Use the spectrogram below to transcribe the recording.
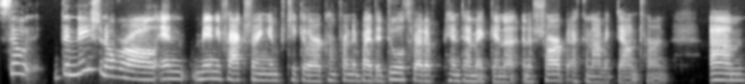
so the nation overall and manufacturing in particular are confronted by the dual threat of pandemic and a, and a sharp economic downturn. Um,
